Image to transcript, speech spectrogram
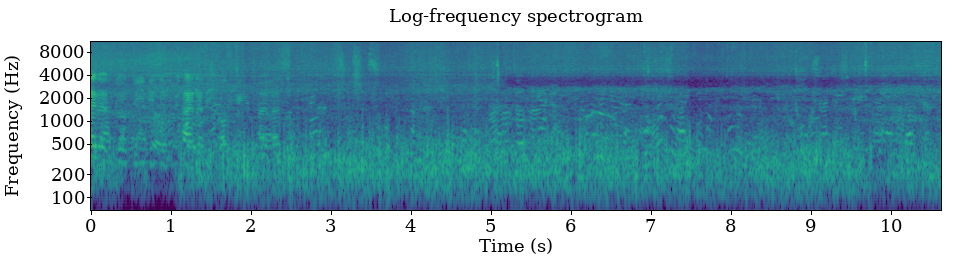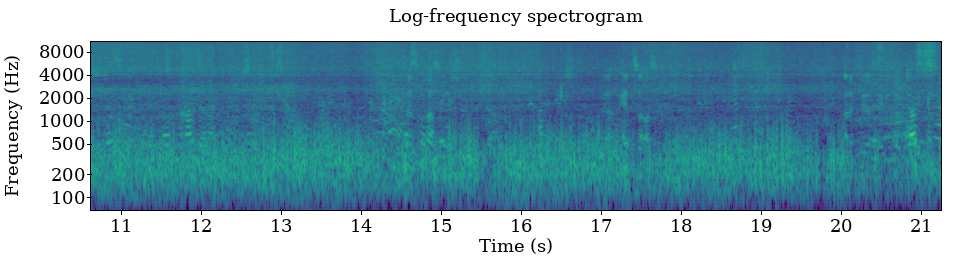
leider nur die, die sind kleiner, die ich ausgehen teilweise. Das passt. Ja, jetzt aus. Alle für das Extra.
